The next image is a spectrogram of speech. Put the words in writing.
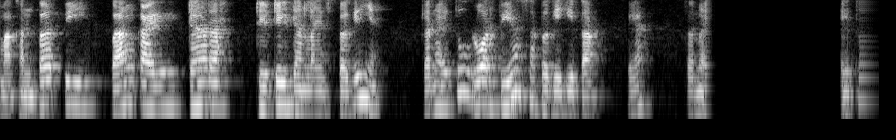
makan babi, bangkai, darah, dedeh dan lain sebagainya. Karena itu luar biasa bagi kita, ya. Karena itu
